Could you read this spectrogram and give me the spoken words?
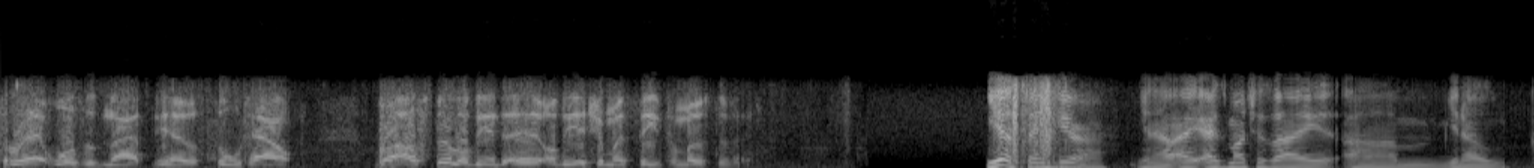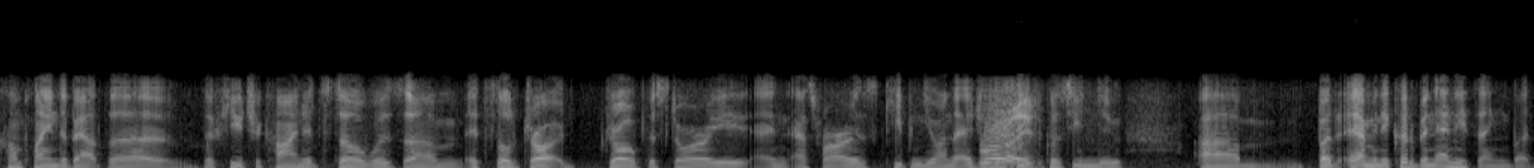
threat wasn't that you know thought out. But I was still on the uh, on the edge of my seat for most of it. Yeah, same here. You know, I, as much as I, um, you know, complained about the the future kind, it still was, um, it still dro- drove the story, and as far as keeping you on the edge of the Right. seat because you knew. Um, but I mean, it could have been anything, but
